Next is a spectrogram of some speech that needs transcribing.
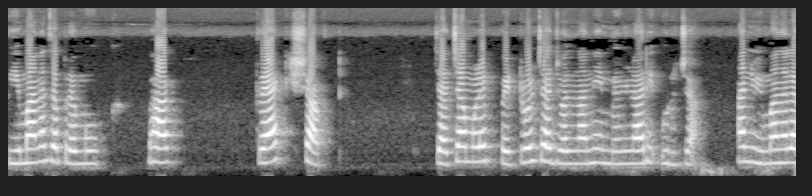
विमानाचा प्रमुख भाग क्रॅकशाफ्ट ज्याच्यामुळे पेट्रोलच्या ज्वलनाने मिळणारी ऊर्जा आणि विमानाला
